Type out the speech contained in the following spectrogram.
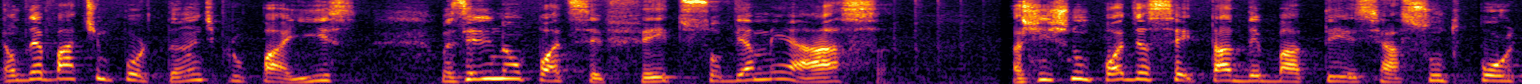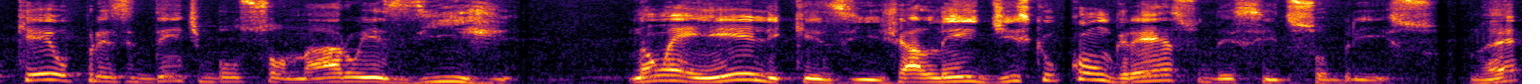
É um debate importante para o país, mas ele não pode ser feito sob ameaça. A gente não pode aceitar debater esse assunto porque o presidente Bolsonaro exige. Não é ele que exige. A lei diz que o Congresso decide sobre isso, não é?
